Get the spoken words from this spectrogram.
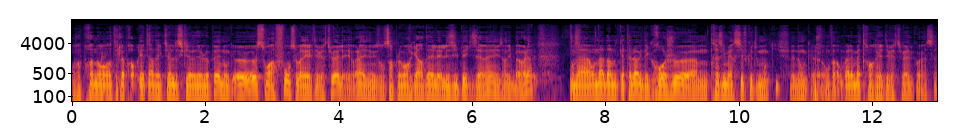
en reprenant toute la propriété intellectuelle de ce qu'il avait développé. Donc eux, eux sont à fond sur la réalité virtuelle et voilà, ils ont simplement regardé les, les IP qu'ils avaient et ils ont dit bah voilà. On a, on a dans notre catalogue des gros jeux euh, très immersifs que tout le monde kiffe, et donc euh, on va, on va les mettre en réalité virtuelle, quoi. C'est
